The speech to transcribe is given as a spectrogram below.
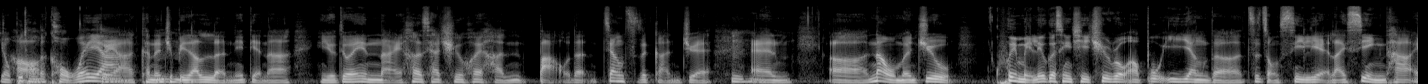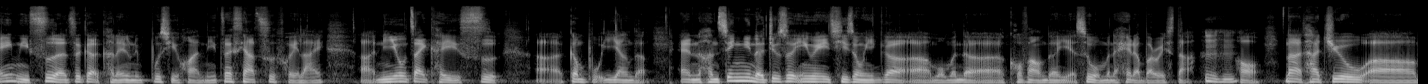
有不同的口味啊，对啊，可能就比较冷一点啊，有点奶喝下去会很饱的这样子的感觉。嗯，and 呃，那我们就会每六个星期去 roll out 不一样的这种系列来吸引他。哎，你试了这个，可能你不喜欢，你再下次回来啊、你又再可以试呃更不一样的。and 很幸运的就是因为其中一个呃我们的 co-founder 也是我们的 head of barista，嗯哼，好、那他就呃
